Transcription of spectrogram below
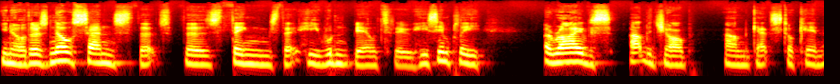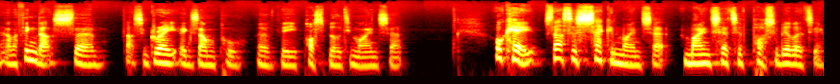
You know, there's no sense that there's things that he wouldn't be able to do. He simply arrives at the job and gets stuck in. And I think that's um, that's a great example of the possibility mindset. Okay, so that's the second mindset, mindset of possibility.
